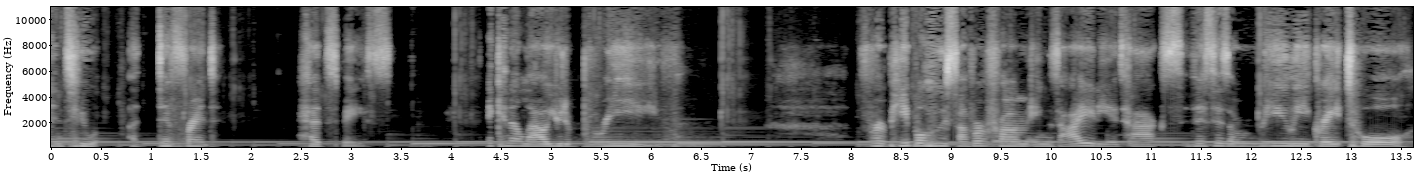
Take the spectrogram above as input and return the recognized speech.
into a different headspace. It can allow you to breathe for people who suffer from anxiety attacks, this is a really great tool.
